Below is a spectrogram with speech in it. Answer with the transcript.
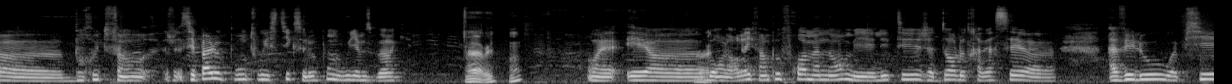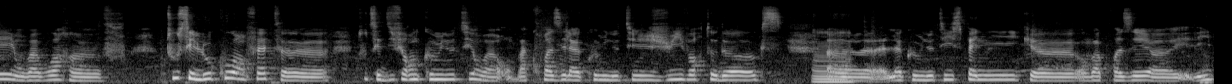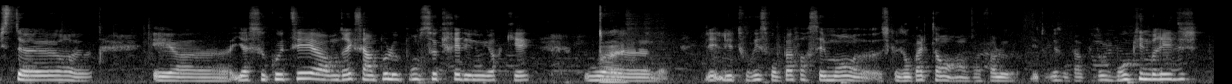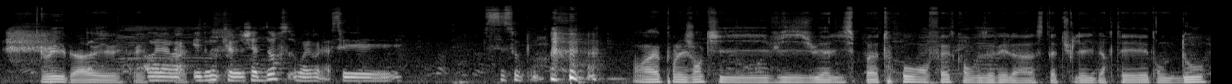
brut. Enfin, c'est pas le pont touristique, c'est le pont de Williamsburg. Ah oui. Hum. Ouais, et euh, bon, alors là, il fait un peu froid maintenant, mais l'été, j'adore le traverser euh, à vélo ou à pied. On va voir euh, tous ces locaux, en fait, toutes ces différentes communautés. On va, on va croiser la communauté juive orthodoxe, mmh. la communauté hispanique, on va croiser les hipsters. et il y a ce côté, on dirait que c'est un peu le pont secret des New-Yorkais, où les, les, touristes vont pas forcément, euh, parce qu'ils n'ont pas le temps, hein, on va faire le, les touristes vont faire plutôt le Brooklyn Bridge. Oui, bah oui, oui. Voilà, et donc euh, j'adore, ouais, voilà, c'est, c'est ce pont. ouais, pour les gens qui visualisent pas trop, en fait, quand vous avez la statue de la liberté dans le dos,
